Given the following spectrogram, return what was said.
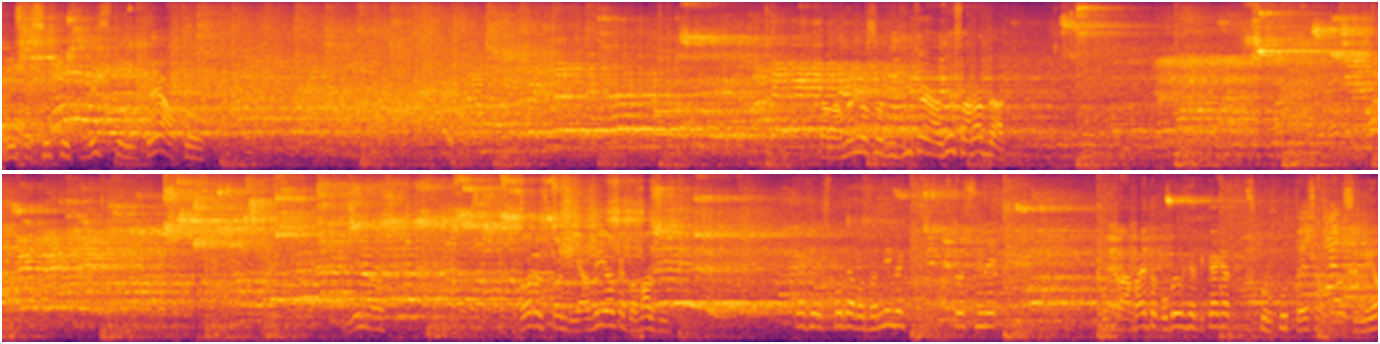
Τρεις ο σούτ του Χρήστου και αυτός Καλαμένος οδηγεί 32-40 Νίνος Χώρος κόλλει για δύο και το βάζεις. Τέσσερις σπόντι από τον Νίνο και αυτός είναι που τραβάει το κουμπί θετικά για τους κουρκούτες από το σημείο.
